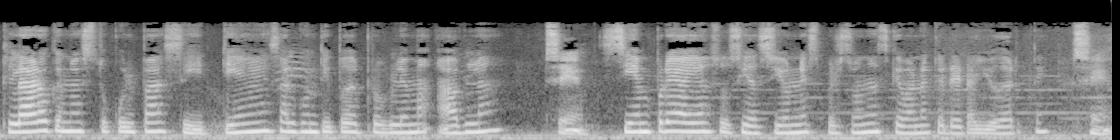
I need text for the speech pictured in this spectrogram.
Claro que no es tu culpa. Si tienes algún tipo de problema, habla. Sí, Siempre hay asociaciones, personas que van a querer ayudarte. sí.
